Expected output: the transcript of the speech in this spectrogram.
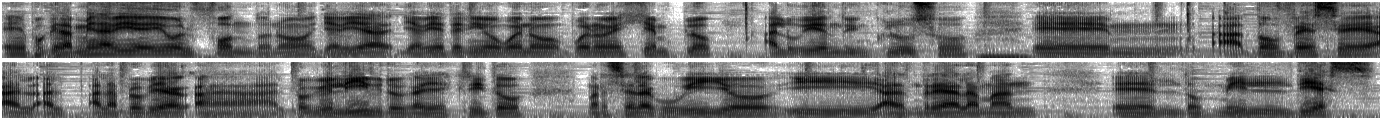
eh, porque también había ido el fondo, ¿no? Ya había, ya había tenido buenos buenos ejemplos, aludiendo incluso a dos veces al, a la propia, al propio libro que había escrito Marcela Cubillo y Andrea Lamán el 2010.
